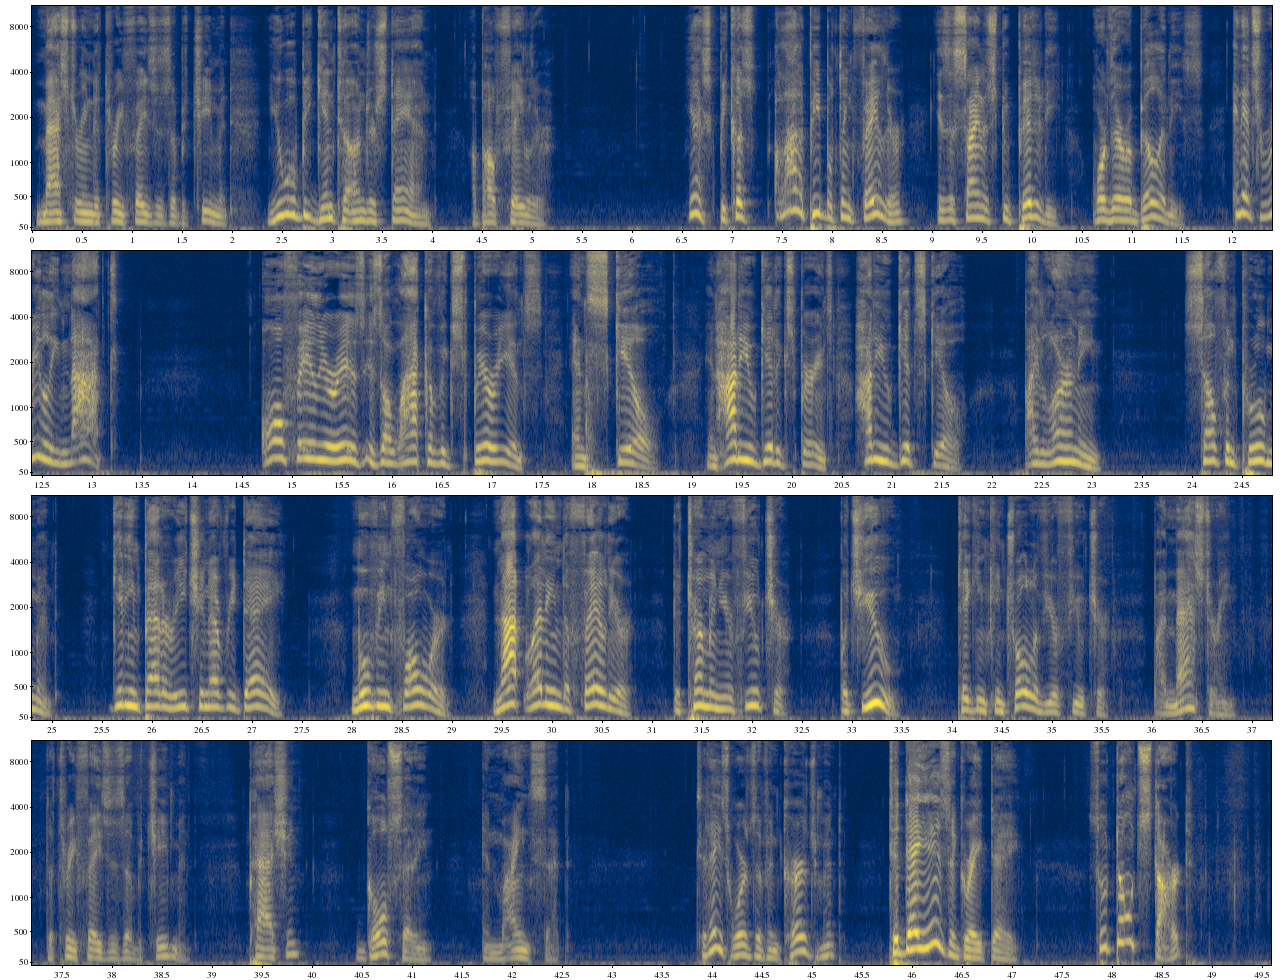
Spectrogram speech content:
mastering the three phases of achievement, you will begin to understand about failure. Yes, because a lot of people think failure is a sign of stupidity or their abilities. And it's really not. All failure is is a lack of experience and skill. And how do you get experience? How do you get skill? By learning, self improvement, getting better each and every day, moving forward, not letting the failure determine your future, but you taking control of your future by mastering the three phases of achievement passion, goal setting, and mindset. Today's words of encouragement today is a great day. So don't start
